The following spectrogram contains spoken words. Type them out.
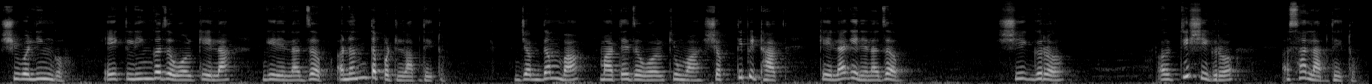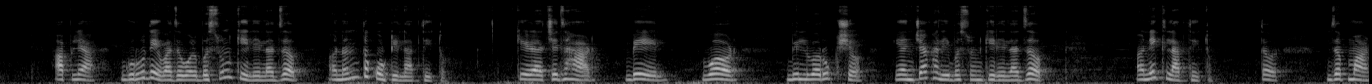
शिवलिंग एक लिंगजवळ केला गेलेला जप अनंतपट लाभ देतो. जगदंबा मातेजवळ किंवा शक्तिपीठात केला गेलेला जप शीघ्र अतिशीघ्र असा लाभ देतो. आपल्या गुरुदेवाजवळ बसून केलेला जप अनंत कोटी लाभ देतो. केळाचे झाड बेल वड बिल्ववृक्ष यांच्याखाली बसून केलेला जप अनेक लाभ देतो. तर जपमाळ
